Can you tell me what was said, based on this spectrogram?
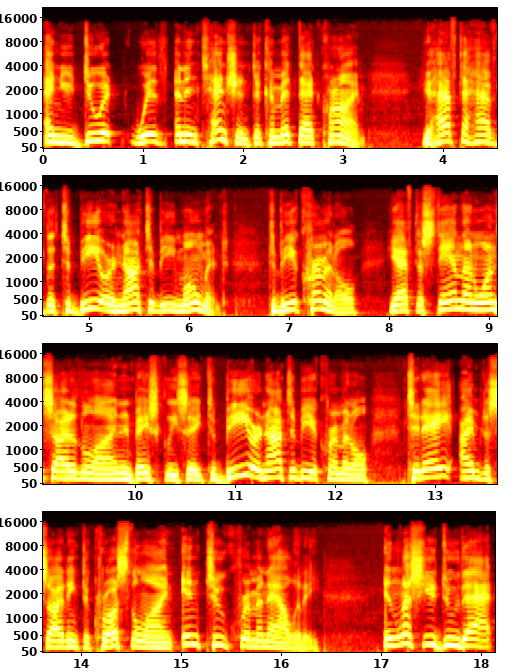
and you do it with an intention to commit that crime. You have to have the to be or not to be moment. To be a criminal, you have to stand on one side of the line and basically say, to be or not to be a criminal, today I'm deciding to cross the line into criminality. Unless you do that,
